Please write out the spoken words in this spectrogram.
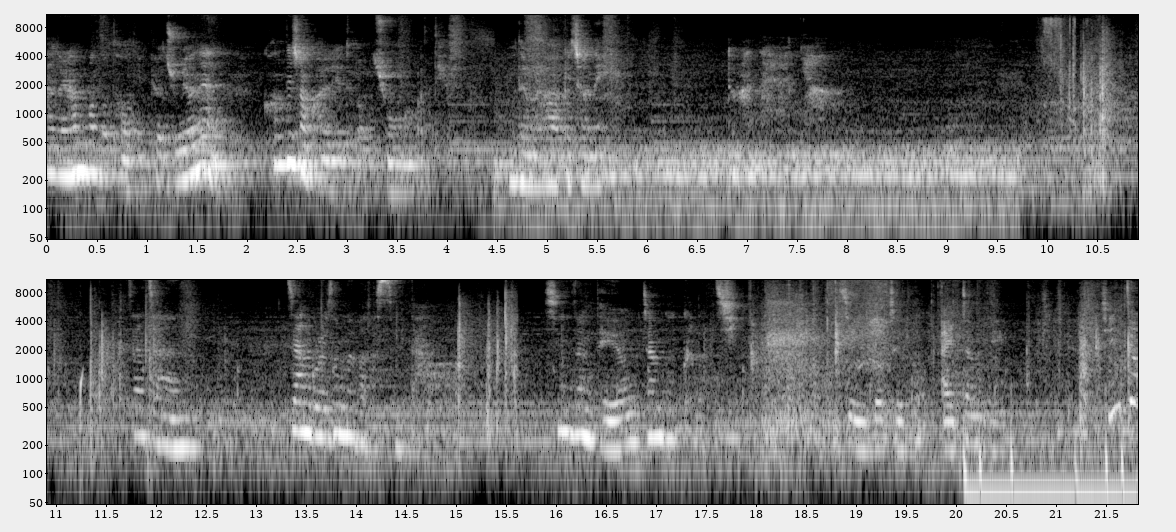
향을 한 번 더 더 입혀주면은 컨디션 관리에도 너무 좋은 것 같아요. 무대 올라가기 전에 또 만나요. 안녕. 짜잔. 짱구를 선물 받았습니다. 신상 대형 짱구 클러치. 이제 이거 들고 알짱대요. 진짜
